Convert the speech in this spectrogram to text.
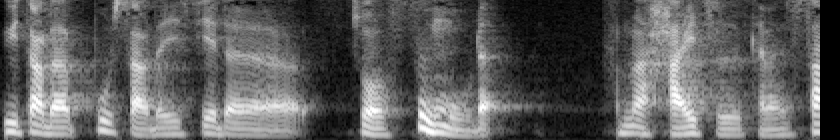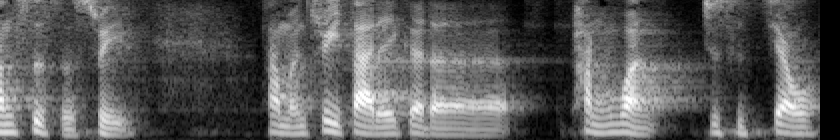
遇到了不少的一些的做父母的，他们的孩子可能三四十岁，他们最大的一个的。盼望就是教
